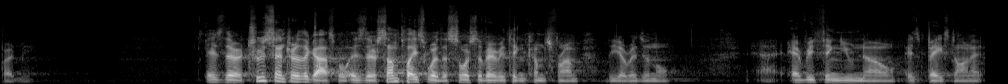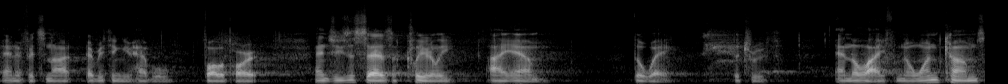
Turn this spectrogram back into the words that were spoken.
Pardon me. Is there a true center of the gospel? Is there some place where the source of everything comes from, the original? Uh, everything you know is based on it, and if it's not, everything you have will fall apart. And Jesus says clearly, I am the way, the truth, and the life. No one comes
